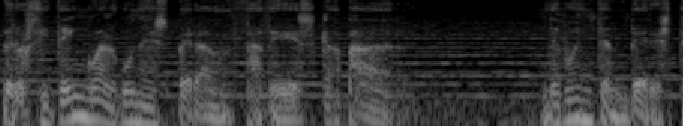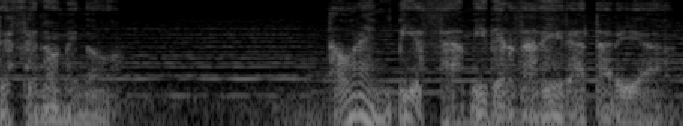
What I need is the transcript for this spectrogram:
Pero si tengo alguna esperanza de escapar, debo entender este fenómeno. Ahora empieza mi verdadera tarea.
